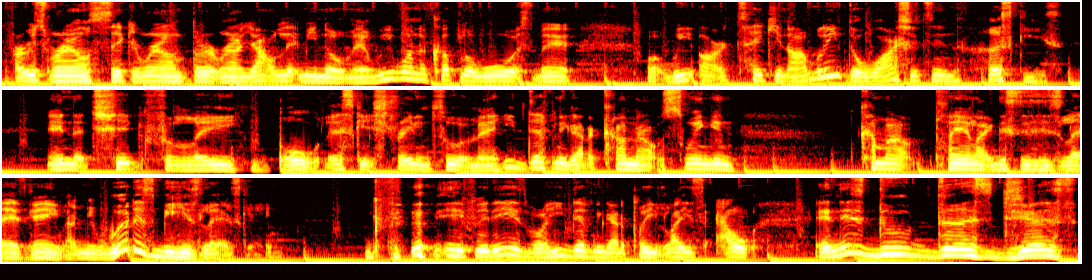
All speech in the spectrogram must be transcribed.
First round, second round, third round. Y'all let me know, man. We won a couple of awards, man. But we are taking, I believe, the Washington Huskies in the Chick fil A Bowl. Let's get straight into it, man. He definitely got to come out swinging, come out playing like this is his last game. I mean, will this be his last game? if it is, bro, he definitely got to play lights out. And this dude does just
